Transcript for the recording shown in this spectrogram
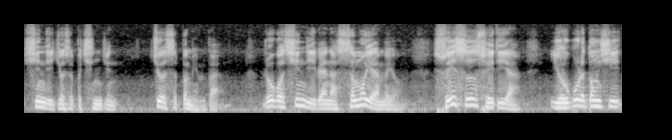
心里就是不清净。就是不明白，如果心里边呢什么也没有，随时随地啊有过的东西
